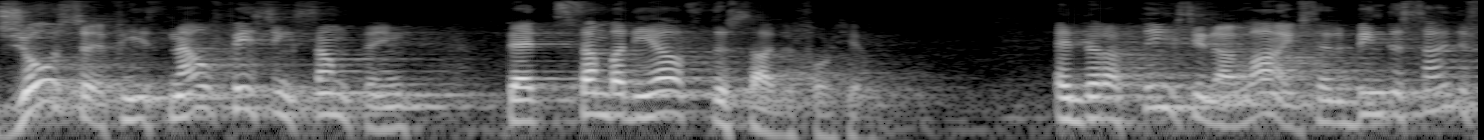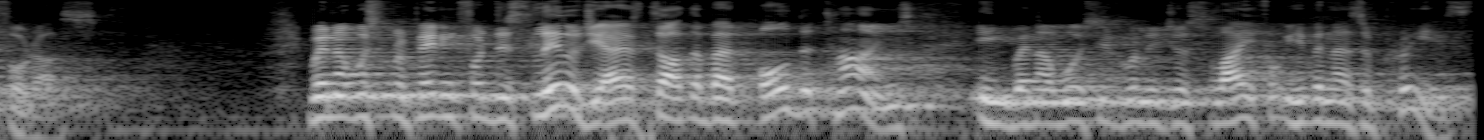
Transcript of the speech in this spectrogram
Joseph is now facing something that somebody else decided for him. And there are things in our lives that have been decided for us. When I was preparing for this liturgy, I thought about all the times in, when I was in religious life or even as a priest.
